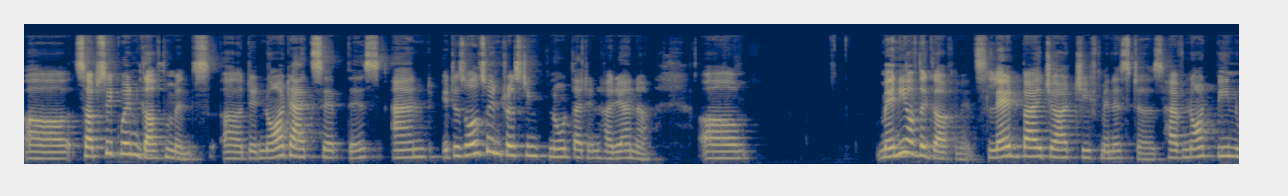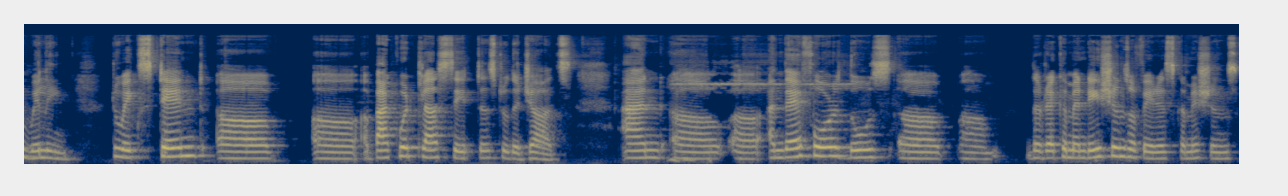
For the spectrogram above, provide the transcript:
uh, subsequent governments uh, did not accept this. And it is also interesting to note that in haryana um, Many of the governments, led by Jat chief ministers, have not been willing to extend uh, uh, a backward class status to the Jats, and mhm, uh, uh, and therefore those uh, um, the recommendations of various commissions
